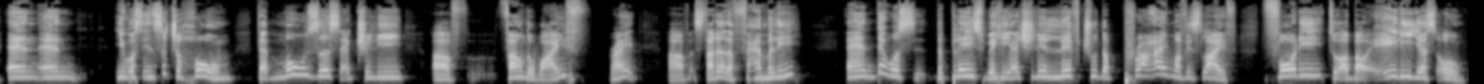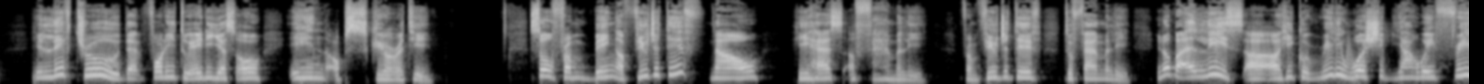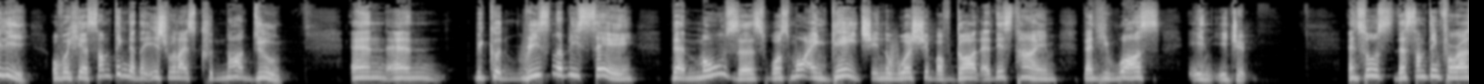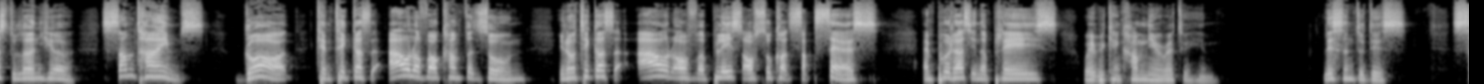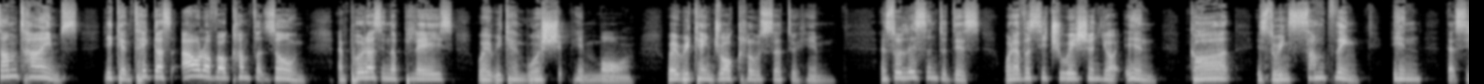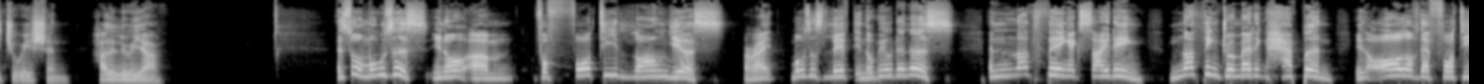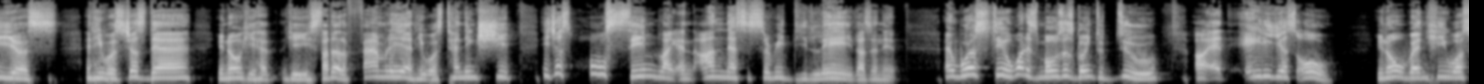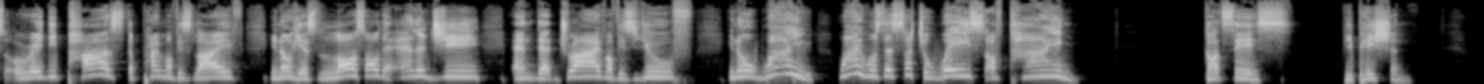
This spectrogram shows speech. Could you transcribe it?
And, and it was in such a home that Moses actually uh, found a wife, right? Uh, started a family. And that was the place where he actually lived through the prime of his life, 40 to about 80 years old. He lived through that 40 to 80 years old in obscurity. So, from being a fugitive, now he has a family. From fugitive to family. You know, but at least uh, uh he could really worship Yahweh freely over here, something that the Israelites could not do. And, and we could reasonably say that Moses was more engaged in the worship of God at this time than he was in Egypt. And so there's something for us to learn here. Sometimes God can take us out of our comfort zone, you know, take us out of a place of so called success and put us in a place where we can come nearer to Him. Listen to this. Sometimes he can take us out of our comfort zone and put us in a place where we can worship Him more, where we can draw closer to Him. And so, listen to this whatever situation you're in, God is doing something in that situation. Hallelujah. And so, Moses, you know, um, for 40 long years, all right, Moses lived in the wilderness and nothing exciting, nothing dramatic happened in all of that 40 years and he was just there. You know, he had he started a family and he was tending sheep. It just all seemed like an unnecessary delay, doesn't it? And worse still, what is Moses going to do uh, at 80 years old? You know, when he was already past the prime of his life, you know, he has lost all the energy and that drive of his youth. You know, why? Why was there such a waste of time? God says, be patient.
